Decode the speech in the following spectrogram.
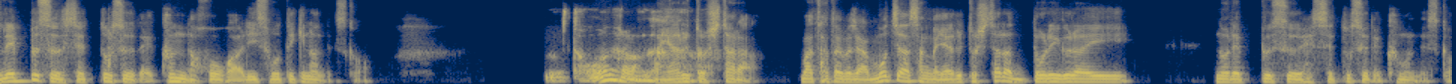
レップ数、セット数で組んだ方が理想的なんですか？どうだろうな。まあやるとしたら。まあ、例えばじゃあ、持田さんがやるとしたら、どれぐらいのレップ数、セット数で組むんですか？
